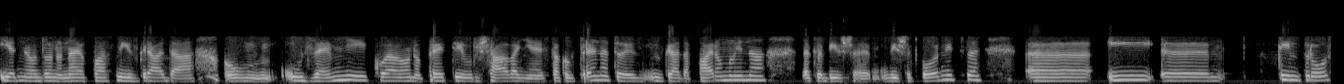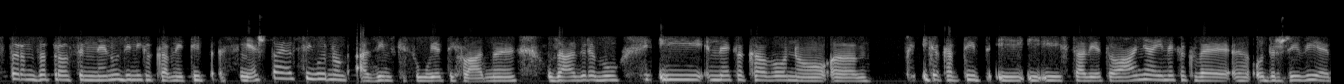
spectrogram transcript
jedne od ono najopasnijih zgrada u, u zemlji koja ono preti urušavanje svakog trena, to je zgrada Paromlina, dakle bivše, bivše tvornice e, i e, tim prostorom zapravo se ne nudi nikakav ni tip smještaja sigurnog, a zimski su uvjeti, hladno je u Zagrebu i nekakav ono um, ikakav tip i, i, i savjetovanja i nekakve uh, održivije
